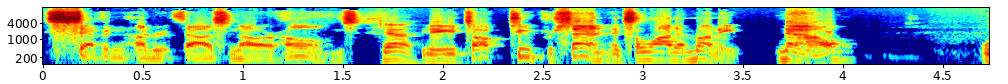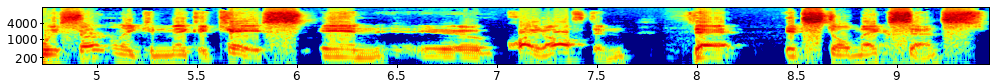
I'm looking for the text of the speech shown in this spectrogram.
seven hundred thousand dollar homes. Yeah. You know, you talk two percent; it's a lot of money. Now, we certainly can make a case in uh, quite often that it still makes sense.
